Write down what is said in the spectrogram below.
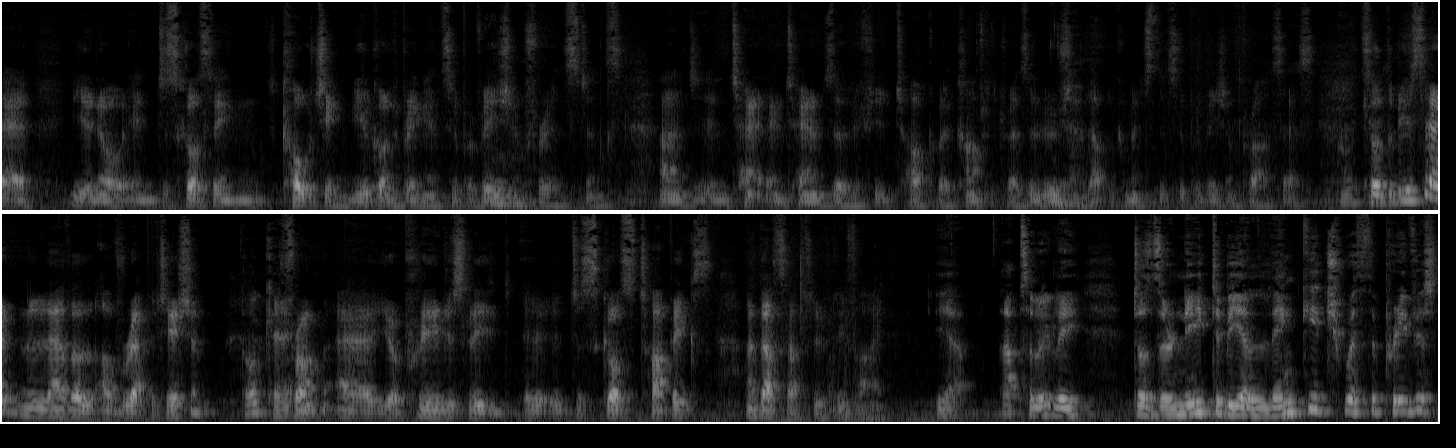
uh, you know, in discussing coaching, you're going to bring in supervision, Mm. for instance, and in, ter- in terms of if you talk about conflict resolution, Yeah. that will come into the supervision process. Okay. So there'll be a certain level of repetition okay. from uh, your previously uh, discussed topics, and that's absolutely fine. Yeah, absolutely. Does there need to be a linkage with the previous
